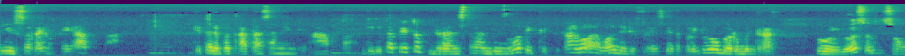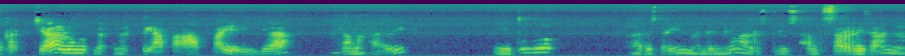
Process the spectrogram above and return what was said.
user yang kayak apa Iya. Kita dapat atasan yang kayak apa. Jadi tapi itu beneran struggle lo ketika lo awal dari fresh grad apalagi lo baru beneran lulus langsung kerja lo nggak ngerti apa-apa ya iya pertama kali ya itu lo harus terima dan lo harus berusaha besar di sana.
